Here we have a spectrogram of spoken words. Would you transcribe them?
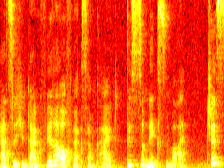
Herzlichen Dank für Ihre Aufmerksamkeit. Bis zum nächsten Mal. Tschüss.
